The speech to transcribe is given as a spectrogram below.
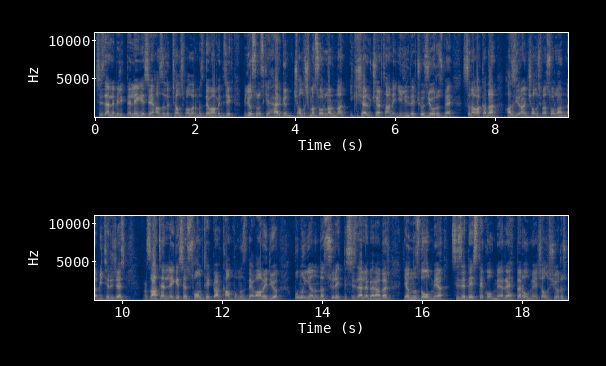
Sizlerle birlikte LGS hazırlık çalışmalarımız devam edecek. Biliyorsunuz ki her gün çalışma sorularından ikişer üçer tane ili de çözüyoruz ve sınava kadar Haziran çalışma sorularını da bitireceğiz. Zaten LGS son tekrar kampımız devam ediyor. Bunun yanında sürekli sizlerle beraber yanınızda olmaya, size destek olmaya, rehber olmaya çalışıyoruz.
